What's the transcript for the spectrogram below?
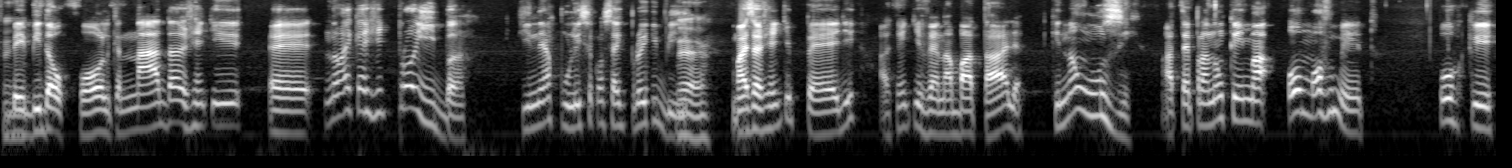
Sim. bebida alcoólica, nada a gente. é, não é que a gente proíba, que nem a polícia consegue proibir. É. Mas a gente pede a quem estiver na batalha que não use, até para não queimar o movimento. Porque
